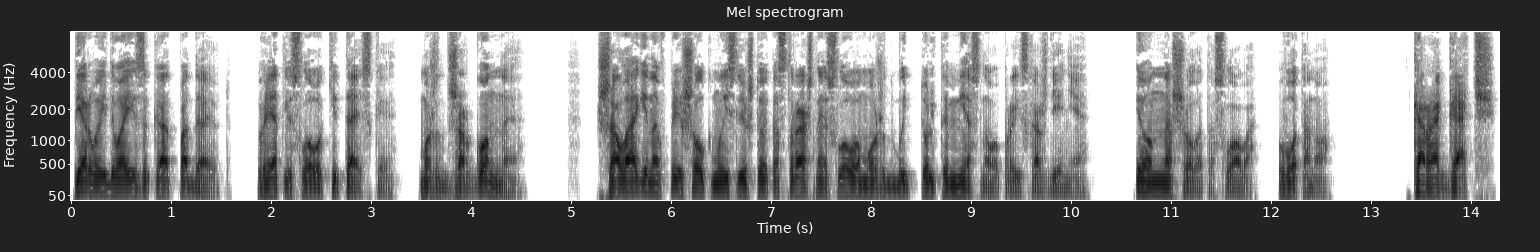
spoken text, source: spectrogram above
Первые два языка отпадают. Вряд ли слово «китайское». Может, жаргонное? Шалагинов пришел к мысли, что это страшное слово может быть только местного происхождения. И он нашел это слово. Вот оно. Карагач.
